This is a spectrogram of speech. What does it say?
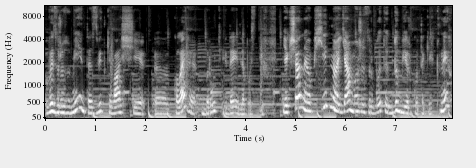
ви зрозумієте, звідки ваші е, колеги беруть ідеї для постів. Якщо необхідно, я можу зробити добірку таких книг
